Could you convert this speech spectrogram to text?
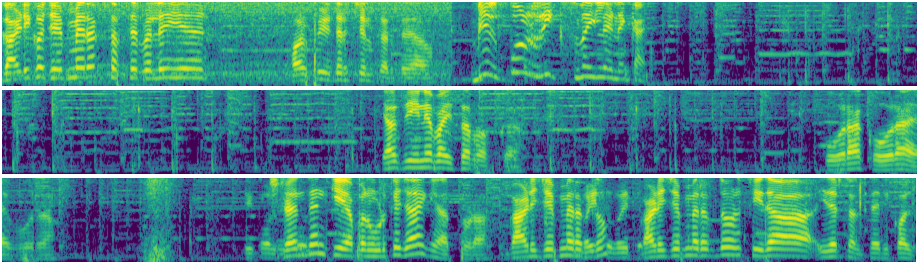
गाड़ी को जेब में रख सबसे पहले ये और फिर इधर चिल करते हैं आओ। बिल्कुल रिक्स नहीं लेने का क्या सीन है भाई साहब आपका? कोरा कोरा है पूरा। स्ट्रेंथन किया अपन उड़ के जाए क्या? आप थोड़ा गाड़ी जेब में रख दो। तो, तो। गाड़ी जेब में रख दो और सीधा इधर चलते हैं रिकॉल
